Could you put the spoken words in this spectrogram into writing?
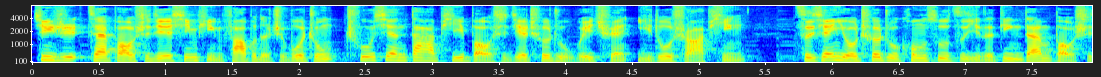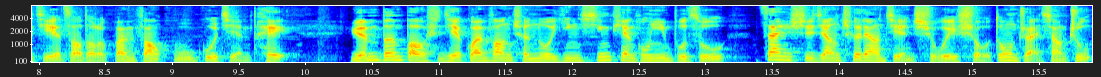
近日，在保时捷新品发布的直播中，出现大批保时捷车主维权，一度刷屏。此前有车主控诉自己的订单保时捷遭到了官方无故减配。原本保时捷官方承诺因芯片供应不足，暂时将车辆减持为手动转向柱，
